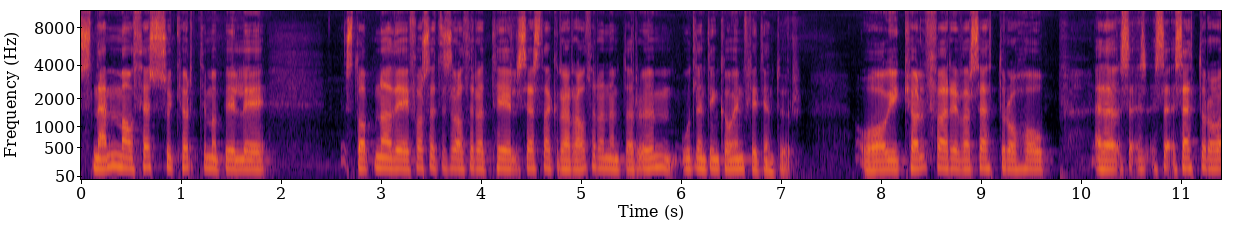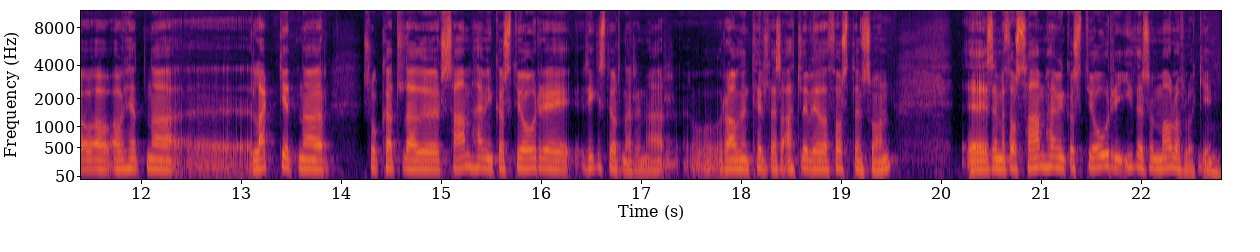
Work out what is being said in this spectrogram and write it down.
snemma á þessu kjörtímabili stopnaði fórsættisráð þeirra til sérstakra ráþæranemdar um útlendinga og einflýtjendur og í kjölfari var settur á hóp eða settur á, á, á hérna uh, laggirnar svo kallaður samhæfingarstjóri ríkistjórnarinnar og ráðin til þess allir við að Þorstensson uh, sem er þá samhæfingarstjóri í þessum málaflokki mm.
